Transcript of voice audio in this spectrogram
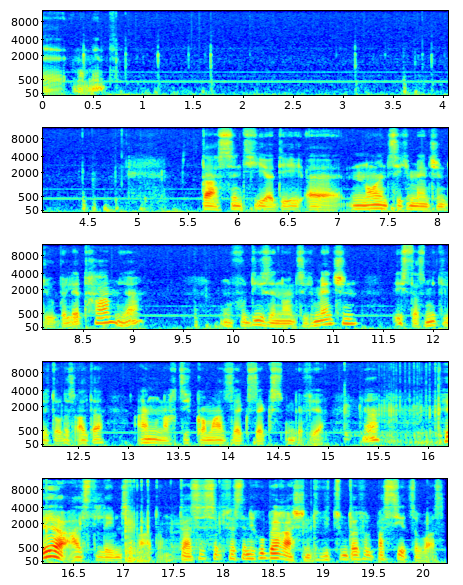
äh, Moment, das sind hier die äh, 90 Menschen, die überlebt haben, ja. Und für diese 90 Menschen ist das mittlere Todesalter 81,66 ungefähr. Ja? Höher als die Lebenserwartung. Das ist selbstverständlich überraschend. Wie zum Teufel passiert sowas?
